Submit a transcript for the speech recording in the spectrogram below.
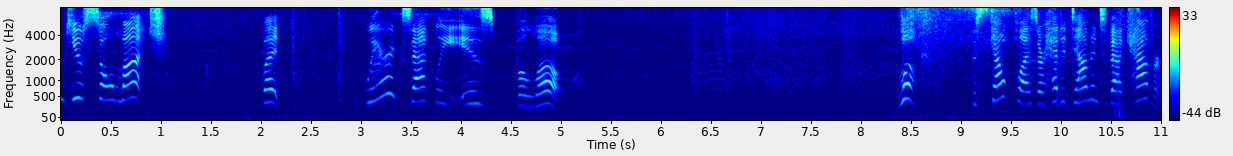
Thank you so much. But where exactly is below? Look, the scout flies are headed down into that cavern.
